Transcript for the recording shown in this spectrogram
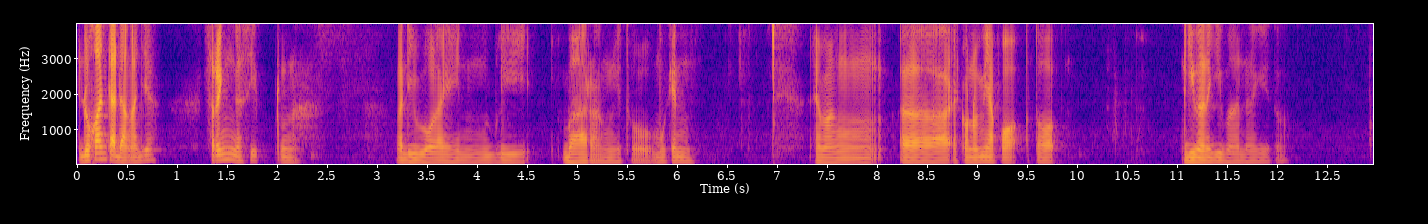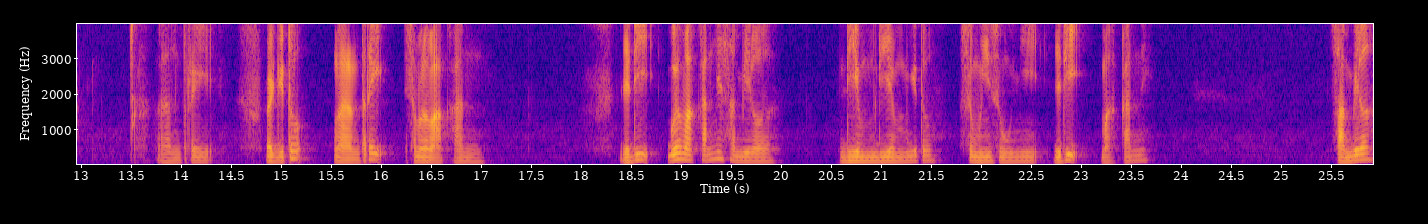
Itu kan kadang aja. Sering nggak sih? Pernah. Nggak dibolehin beli barang gitu. Mungkin emang uh, ekonomi apa atau gimana gimana gitu. Ngantri. Udah gitu ngantri sambil makan. Jadi gue makannya sambil diem diem gitu sembunyi sembunyi jadi makan nih. Sambil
